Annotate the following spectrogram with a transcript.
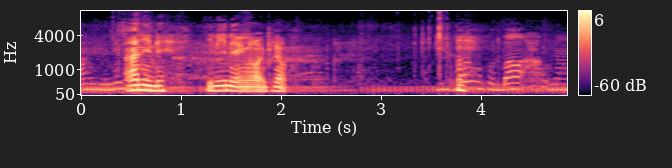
เอาอยู่ในอันนี้ดิอันนี้แนงน้อยพี่น้องบ้องคุณบ่เอานะ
